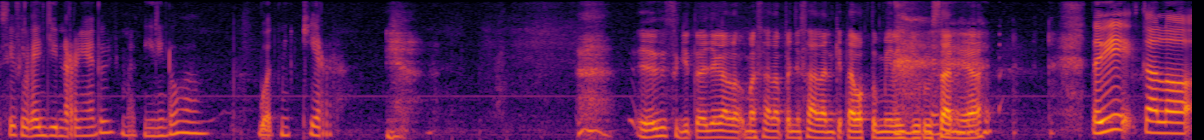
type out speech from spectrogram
civil engineer-nya itu cuma gini doang buat mikir. ya sih segitu aja kalau masalah penyesalan kita waktu milih jurusan ya Tapi kalau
